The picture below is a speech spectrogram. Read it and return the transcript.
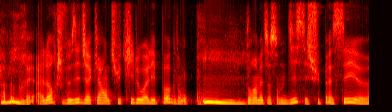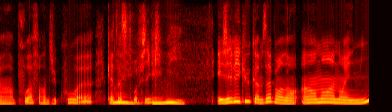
Ah à peu près. Alors que je faisais déjà 48 kilos à l'époque, donc pff, Mm. pour 1m70, et je suis passée à un poids, enfin, du coup, catastrophique. Et oui. Et j'ai vécu comme ça pendant un an, un an et demi.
